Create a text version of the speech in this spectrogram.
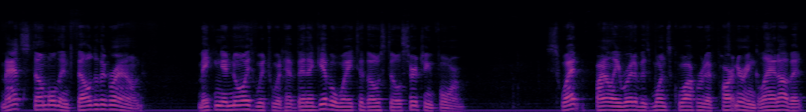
Matt stumbled and fell to the ground, making a noise which would have been a giveaway to those still searching for him. Sweat, finally rid of his once cooperative partner and glad of it,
